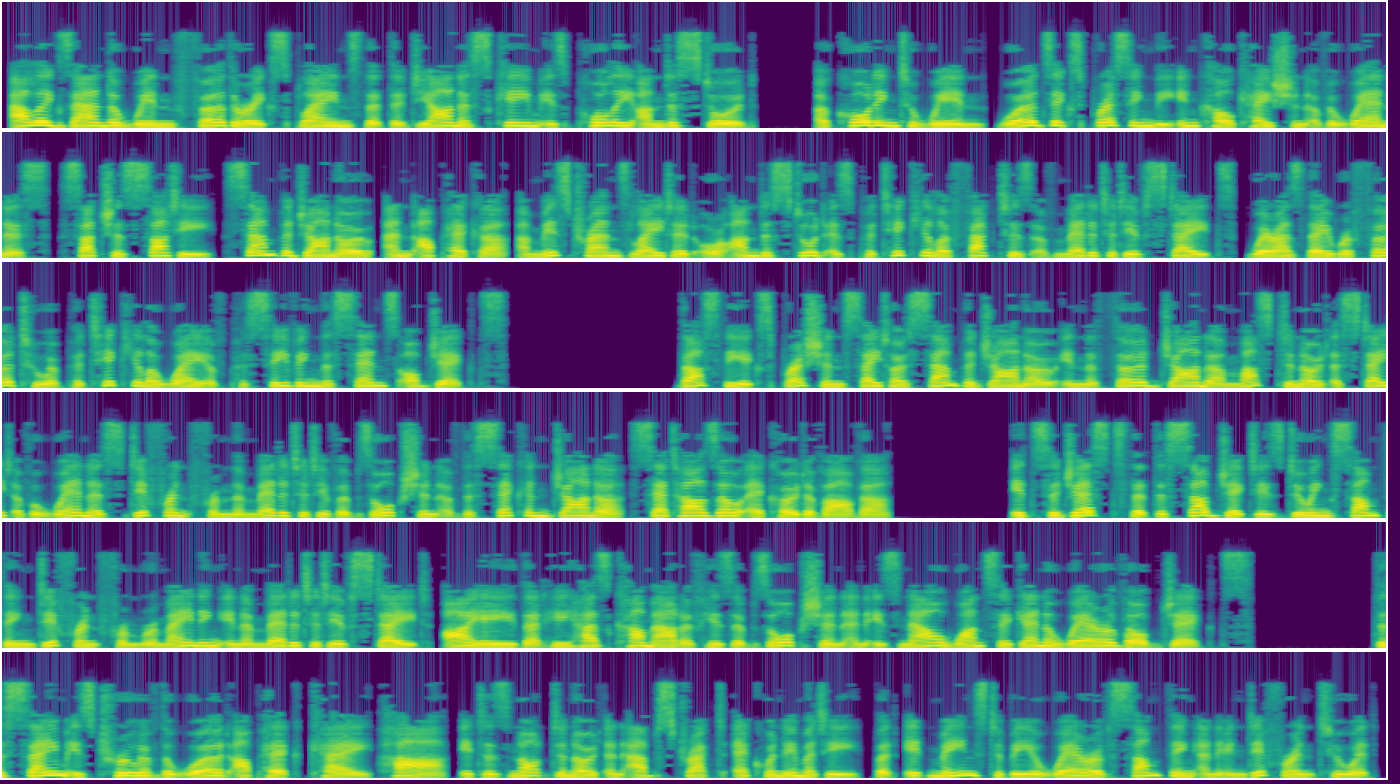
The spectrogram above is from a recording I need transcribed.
Alexander Wynne further explains that the dhyana scheme is poorly understood. According to Wynne, words expressing the inculcation of awareness, such as sati, sampajano, and upekkha, are mistranslated or understood as particular factors of meditative states, whereas they refer to a particular way of perceiving the sense objects. Thus the expression sato sampajano in the third jhana must denote a state of awareness different from the meditative absorption of the second jhana it suggests that the subject is doing something different from remaining in a meditative state, i.e. that he has come out of his absorption and is now once again aware of objects. The same is true of the word upek ha. It does not denote an abstract equanimity, but it means to be aware of something and indifferent to it.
